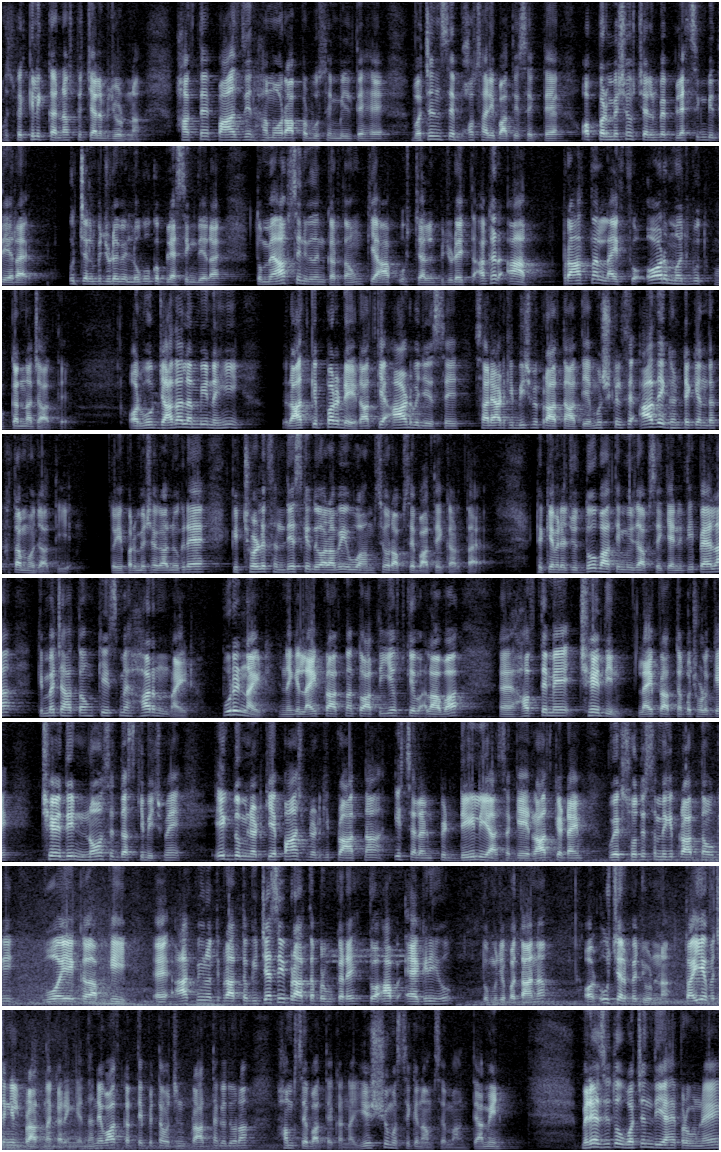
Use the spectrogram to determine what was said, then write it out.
उस पर क्लिक करना, उस पर चैनल पर जुड़ना। हफ़्ते में पाँच दिन हम और आप प्रभु से मिलते हैं, वचन से बहुत सारी बातें सीखते हैं और परमेश्वर उस चैनल पर ब्लेसिंग भी दे रहा है, उस चैनल पर जुड़े हुए लोगों को ब्लेसिंग दे रहा है। तो मैं आपसे निवेदन करता हूँ कि आप उस चैनल पर जुड़े। अगर आप प्रार्थना लाइफ को और मज़बूत करना चाहते हैं। और वो ज़्यादा लंबी नहीं, रात के पर डे, रात के आठ बजे से साढ़े आठ के बीच में प्रार्थना आती है, मुश्किल से आधे घंटे के अंदर खत्म हो जाती है। तो ये परमेश्वर का अनुग्रह है कि छोटे संदेश के द्वारा भी वो हमसे और आपसे बातें करता है। ठीक है मेरे जो दो बातें मुझे आपसे कहनी थी, पहला कि मैं चाहता हूँ कि इसमें हर नाइट पूरे नाइट यानी कि लाइव प्रार्थना तो आती है, उसके अलावा हफ़्ते में छः दिन लाइव प्रार्थना को छोड़ के छः दिन नौ से दस के बीच में एक दो मिनट की या पाँच मिनट की प्रार्थना इस चैनल पे डेली आ सके। रात के टाइम वो एक सोते समय की प्रार्थना होगी, वो एक आपकी आत्मीनोति प्रार्थना होगी। जैसे भी प्रार्थना प्रभु करे तो आप एग्री हो तो मुझे बताना और उस चैनल पर जुड़ना। तो आइए वचन की प्रार्थना करेंगे। धन्यवाद करते पिता वचन प्रार्थना के द्वारा हमसे बातें करना। यीशु मसीह के नाम से मांगते आमीन। मेरे ऐसे तो वचन दिया है प्रभु ने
